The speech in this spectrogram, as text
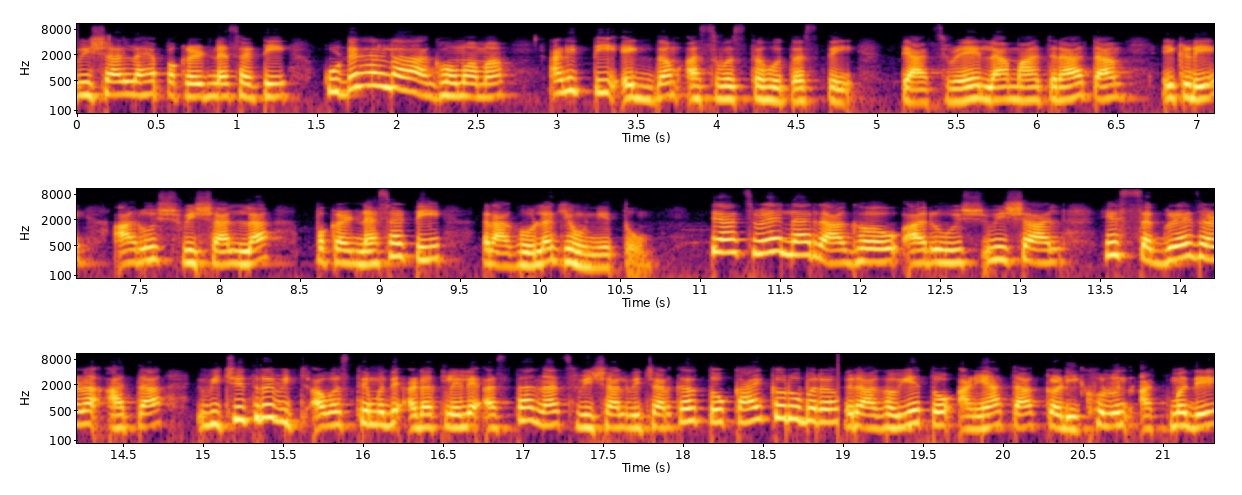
विशालला ह्या पकडण्यासाठी कुठे राहिला राघव मामा? आणि ती एकदम अस्वस्थ होत असते. त्याच वेळेला मात्र आता इकडे आरुष विशालला पकडण्यासाठी राघवला घेऊन येतो. त्याच वेळेला राघव आरुष विशाल हे सगळेजण आता विचित्र विच अवस्थेमध्ये अडकलेले असतानाच विशाल विचार करतो काय करू बरं? राघव येतो आणि आता कडी खोलून आतमध्ये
